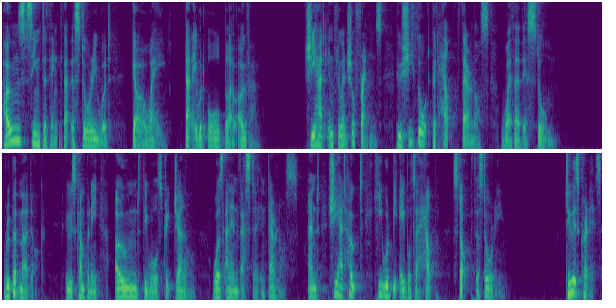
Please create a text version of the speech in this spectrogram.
Holmes seemed to think that the story would go away, that it would all blow over. She had influential friends who she thought could help Theranos weather this storm. Rupert Murdoch, whose company owned the Wall Street Journal, was an investor in Theranos, and she had hoped he would be able to help stop the story. To his credit,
